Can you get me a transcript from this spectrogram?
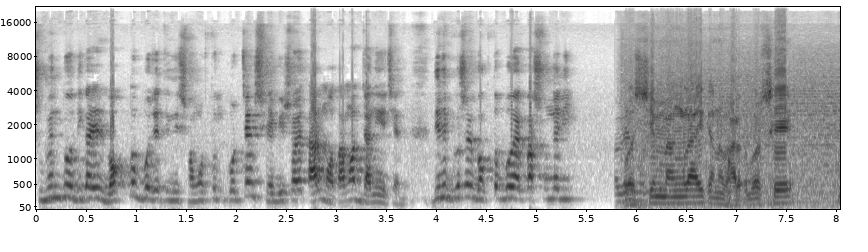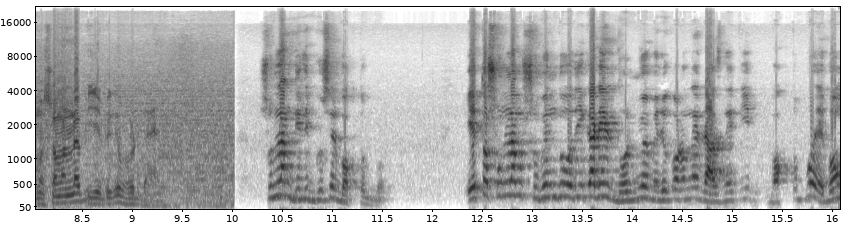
শুভেন্দু অধিকারীর বক্তব্য যে তিনি সমর্থন করছেন সে বিষয়ে তার মতামত জানিয়েছেন। দিলীপ ঘোষের বক্তব্য একবার শুনে নিই। পশ্চিমবাংলায় কেন ভারতবর্ষে মুসলমানরা বিজেপিকে ভোট দেয় শুনলাম দিলীপ ঘোষের বক্তব্য। এ তো শুনলাম শুভেন্দু অধিকারীর ধর্মীয় মেরুকরণের রাজনীতির বক্তব্য এবং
